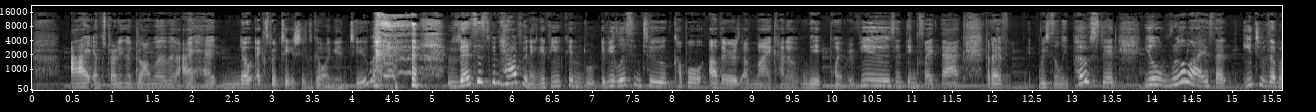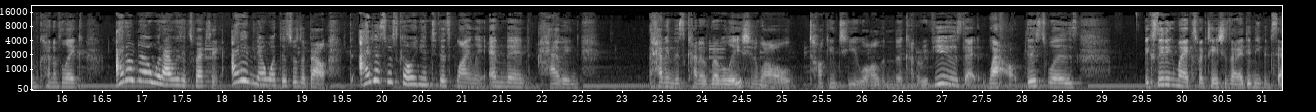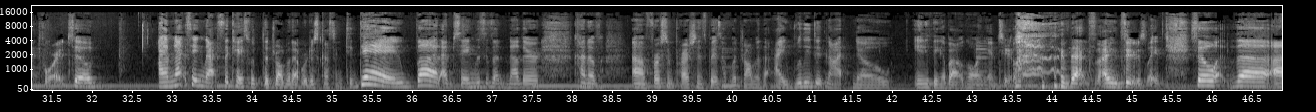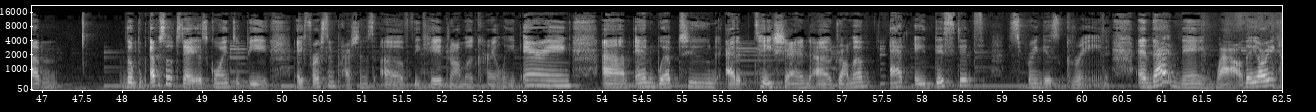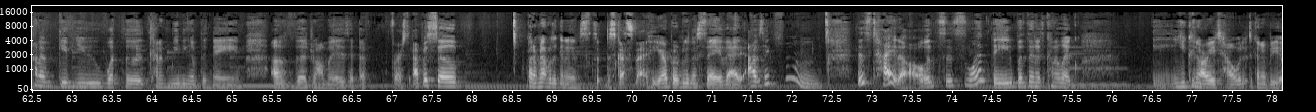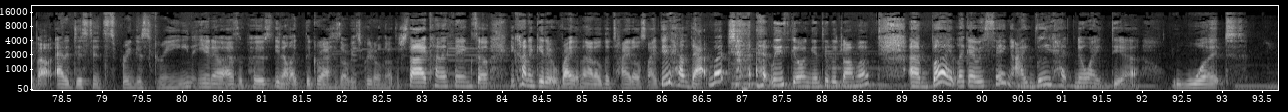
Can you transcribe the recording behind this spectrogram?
I am starting a drama that I had no expectations going into. this has been happening. If you can, if you listen to a couple others of my kind of midpoint reviews and things like that that I've recently posted, you'll realize that each of them I'm kind of like, I don't know what I was expecting. I didn't know what this was about. I just was going into this blindly and then having having this kind of revelation while talking to you all in the kind of reviews that wow, this was exceeding my expectations that I didn't even set for it. So I'm not saying that's the case with the drama that we're discussing today, but I'm saying this is another kind of uh, first impressions based off of a drama that I really did not know anything about going into. that's, I mean, seriously. So the, um, the episode today is going to be a first impressions of the K drama currently airing um, and webtoon adaptation uh, drama at a distance spring is green. And that name, wow, they already kind of give you what the kind of meaning of the name of the drama is at the first episode. But I'm not really going to discuss that here. But I'm going to say that I was like, hmm, this title, it's, it's lengthy, but then it's kind of like, you can already tell what it's going to be about. At a distance, spring is green, you know, as opposed, you know, like the grass is always green on the other side kind of thing. So you kind of get it right out of the title. So I did have that much, at least going into the drama. Um, but like I was saying, I really had no idea what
